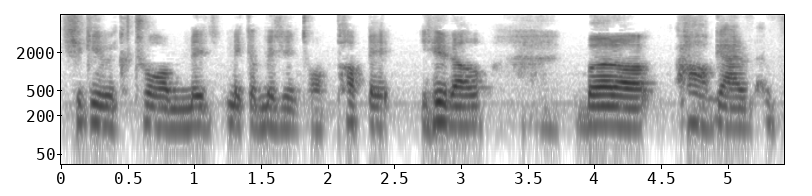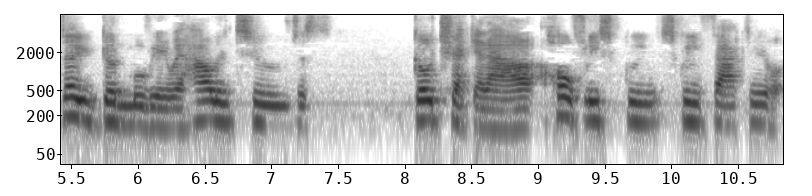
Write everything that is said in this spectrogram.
She can even control a mid, make a midget into a puppet, you know. But uh, oh god, very good movie anyway. Howling 2, just go check it out. Hopefully, Screen Scream Factory or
